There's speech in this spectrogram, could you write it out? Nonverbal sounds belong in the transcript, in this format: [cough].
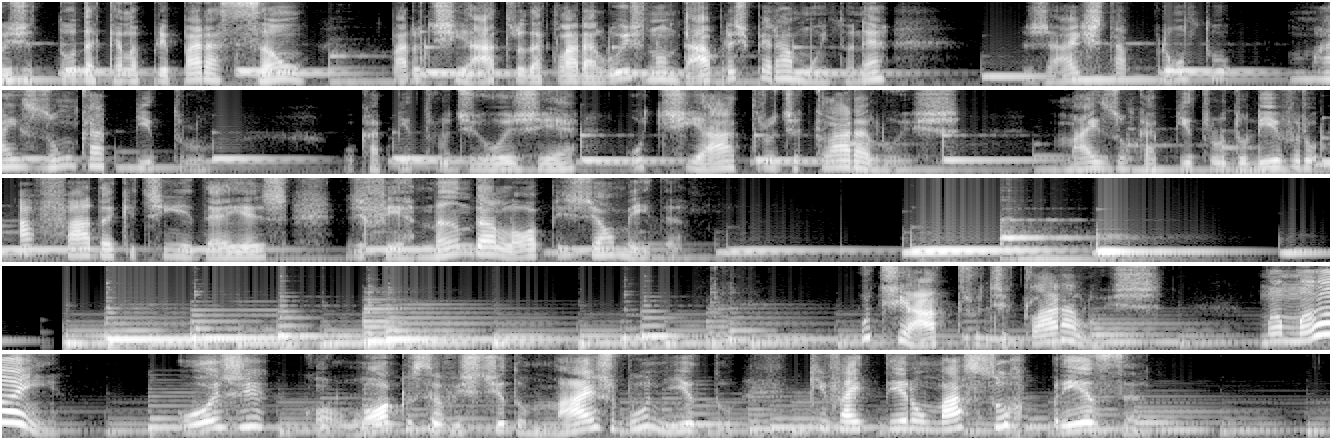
Depois de toda aquela preparação para o teatro da Clara Luz, não dá para esperar muito, né? Já está pronto mais um capítulo. O capítulo de hoje é O Teatro de Clara Luz. Mais um capítulo do livro A Fada que Tinha Ideias, de Fernanda Lopes de Almeida. Teatro de Clara Luz. Mamãe, hoje coloque o seu vestido mais bonito, que vai ter uma surpresa.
